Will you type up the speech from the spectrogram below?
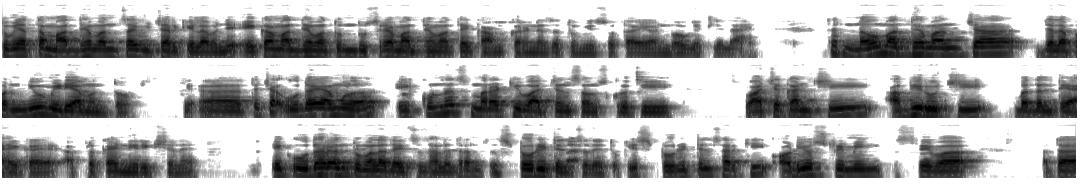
तुम्ही आता माध्यमांचा विचार केला म्हणजे एका माध्यमातून दुसऱ्या माध्यमात काम करण्याचा तुम्ही स्वतः अनुभव घेतलेला आहे. तर नवमाध्यमांच्या ज्याला आपण न्यू मीडिया म्हणतो त्याच्या उदयामुळं एकूणच मराठी वाचन संस्कृती वाचकांची अभिरुची बदलते आहे काय? आपलं काय निरीक्षण आहे? एक उदाहरण तुम्हाला द्यायचं झालं तर आमचं स्टोरी टेलचं देतो की स्टोरी टेल सारखी ऑडिओ स्ट्रीमिंग सेवा आता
